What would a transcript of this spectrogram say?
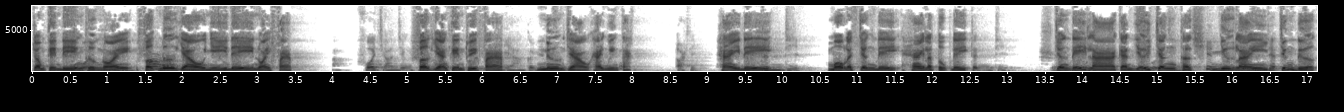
Trong kinh điển thường nói, Phật nương vào nhị đế nói Pháp. Phật giảng kinh thuyết Pháp, Nương vào hai nguyên tắc. Hai đế, Một là chân đế, Hai là tục đế. Chân đế là cảnh giới chân thật Như Lai chứng được.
